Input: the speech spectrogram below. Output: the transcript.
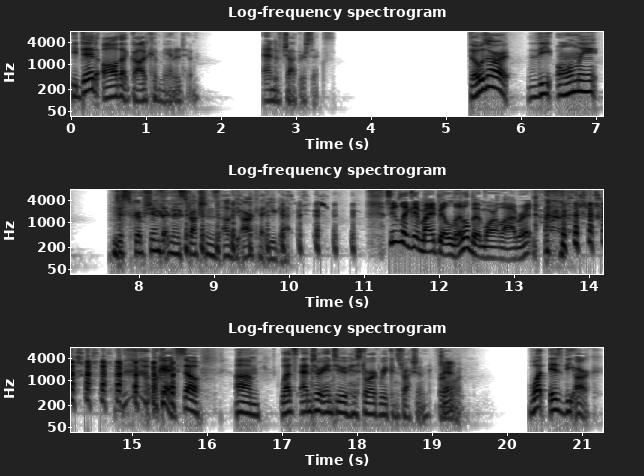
He did all that God commanded him. End of chapter six. Those are the only descriptions and instructions of the ark that you get. Seems like it might be a little bit more elaborate. Okay, so um, let's enter into historic reconstruction for Okay. a moment. What is the ark?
